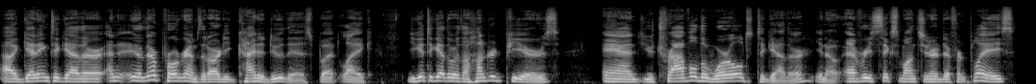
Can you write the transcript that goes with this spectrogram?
uh, getting together and you know, there are programs that already kind of do this but like you get together with 100 peers and you travel the world together, you know, every six months you're in a different place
